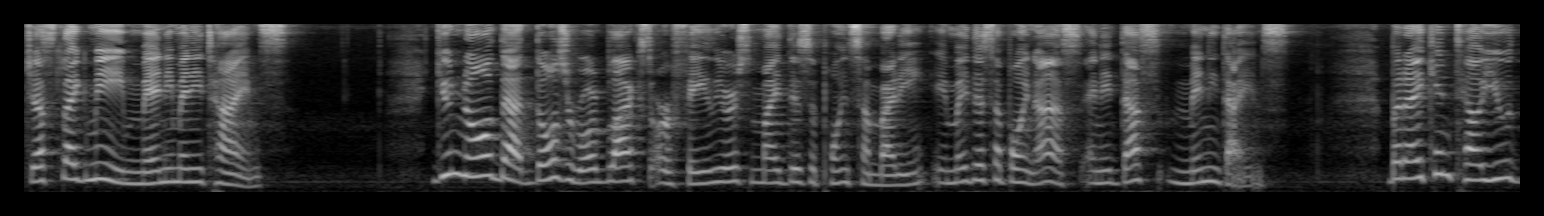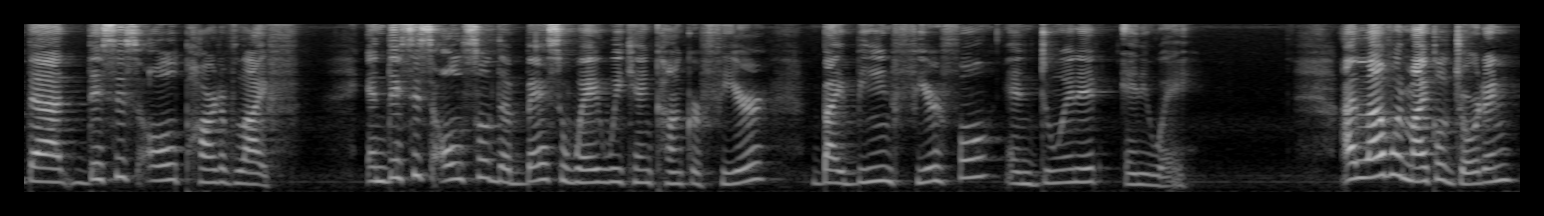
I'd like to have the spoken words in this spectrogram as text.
just like me, many, many times. You know that those roadblocks or failures might disappoint somebody. It might disappoint us, and it does many times. But I can tell you that this is all part of life. And this is also the best way we can conquer fear by being fearful and doing it anyway. I love what Michael Jordan,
